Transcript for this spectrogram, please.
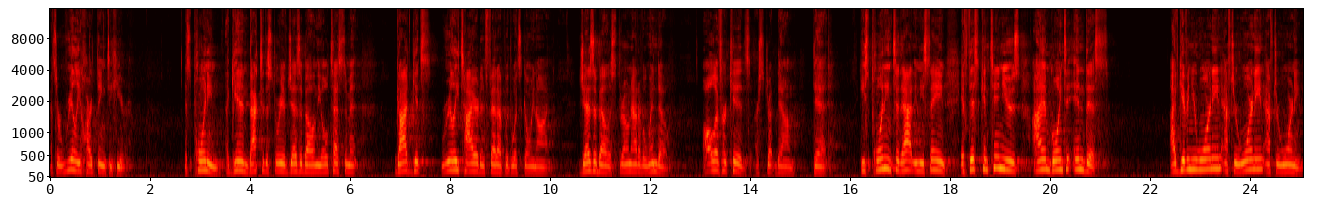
That's a really hard thing to hear. It's pointing again back to the story of Jezebel in the Old Testament. God gets really tired and fed up with what's going on. Jezebel is thrown out of a window. All of her kids are struck down dead. He's pointing to that and he's saying, if this continues, I am going to end this. I've given you warning after warning after warning.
